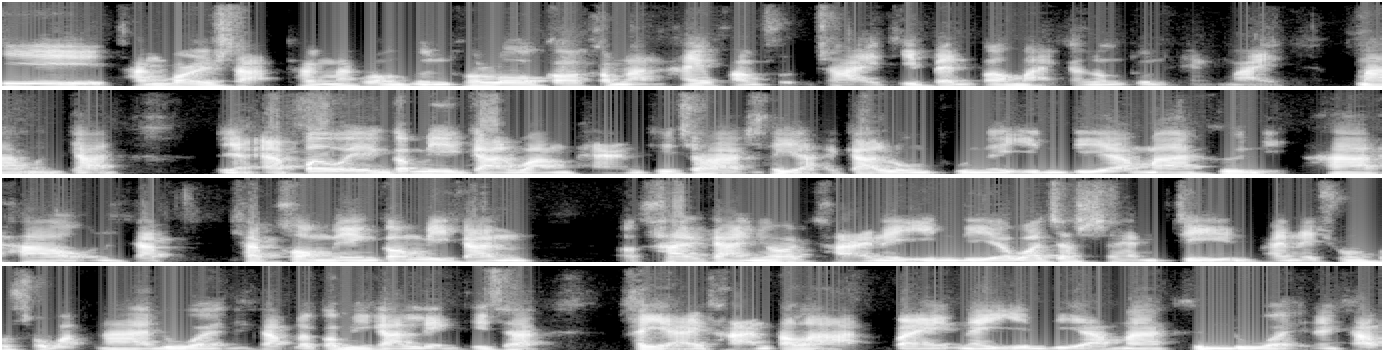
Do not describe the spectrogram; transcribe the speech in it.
ที่ทั้งบริษัททั้งนักลงทุนทั่วโลกก็กำลังให้ความสนใจที่เป็นเป้าหมายการลงทุนแห่งใหม่มากเหมือนกัน อย่าง Apple เองก็มีการวางแผนที่จะขยายการลงทุนในอินเดียมากขึ้นอีก 5 เท่านะครับ Capcom เองก็มีการ คาดการยอดขายในอินเดียว่าจะแซงจีนภายในช่วงทศวรรษหน้าด้วยนะครับแล้วก็มีการเล็งที่จะขยายฐานตลาดไปในอินเดียมากขึ้นด้วยนะครับ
